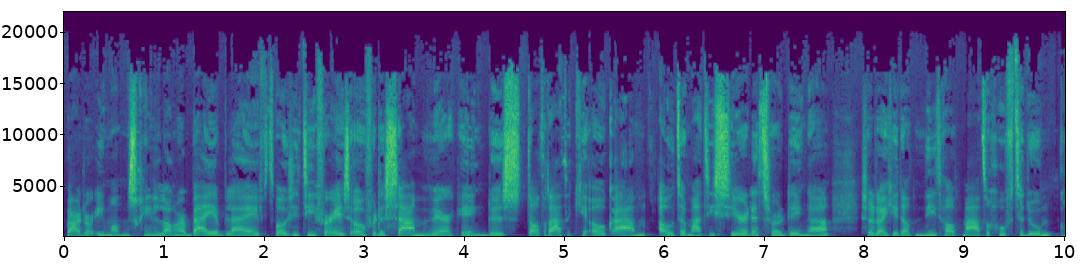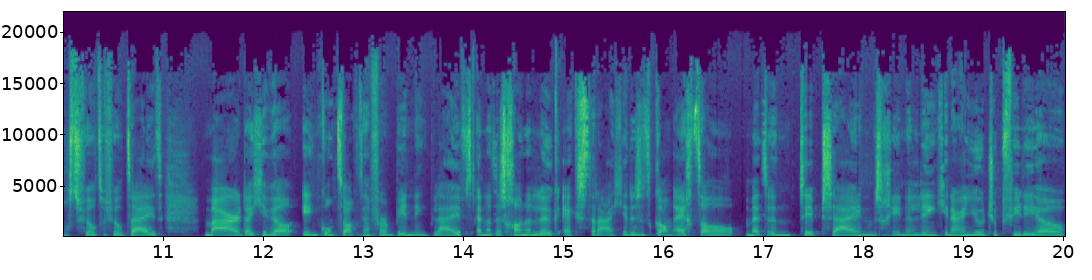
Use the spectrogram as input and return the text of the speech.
Waardoor iemand misschien langer bij je blijft, positiever is over de samenwerking. Dus dat raad ik je ook aan. Automatiseer dit soort dingen, zodat je dat niet handmatig hoeft te doen. Kost veel te veel tijd. Maar dat je wel in contact en verbinding blijft. En dat is gewoon een leuk extraatje. Dus het kan echt al met een tip zijn. Misschien een linkje naar een YouTube-video,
